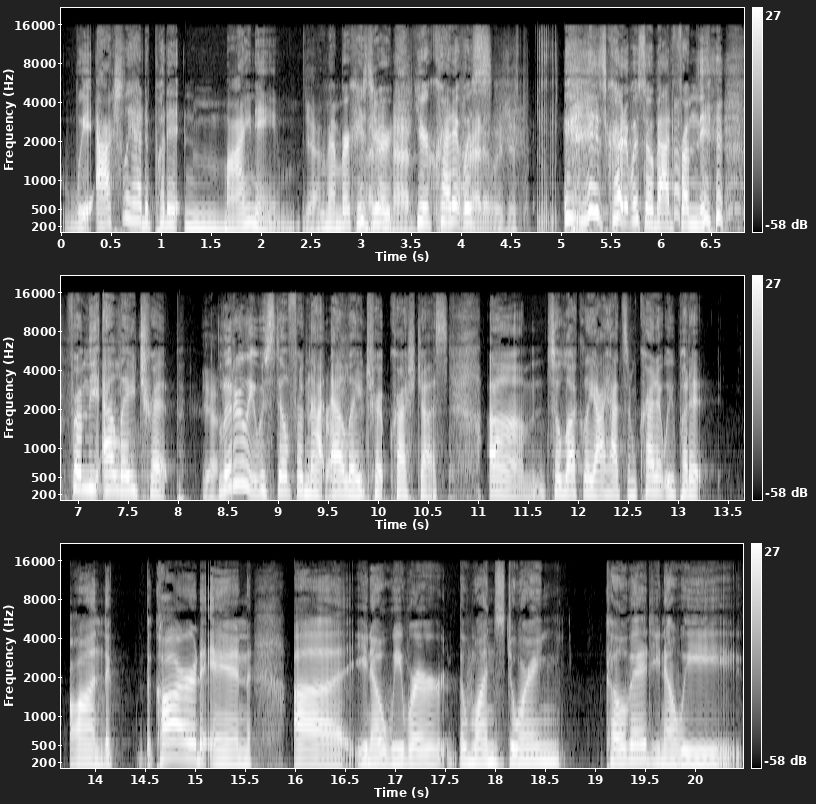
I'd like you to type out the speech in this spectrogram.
we actually had to put it in my name. Yeah. Remember? Because your have- your my credit was was just his credit was so bad from the from the LA trip. Yeah. Literally it was still from It that LA me. trip crushed us. Um so luckily I had some credit. We put it on the the card and uh you know, we were the ones during COVID, you know, we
